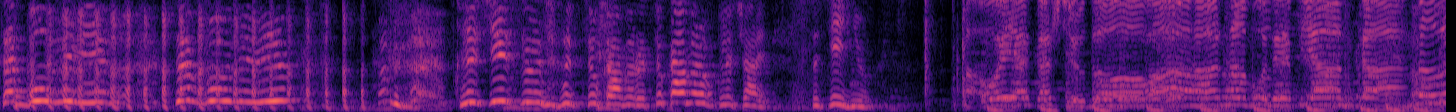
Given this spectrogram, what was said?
Це був не він! Це був не він! Включи цю, цю камеру, цю камеру включай, сусідню. Ой, яка ж чудова, гарна буде п'янка. Наливай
